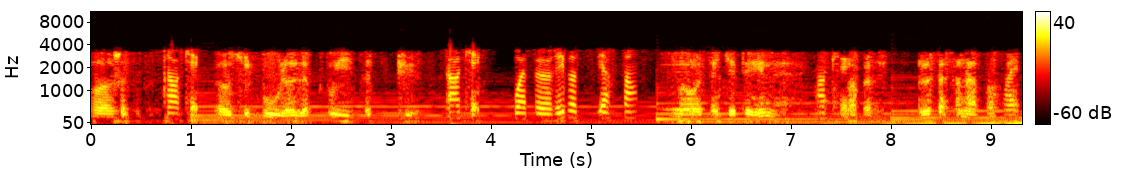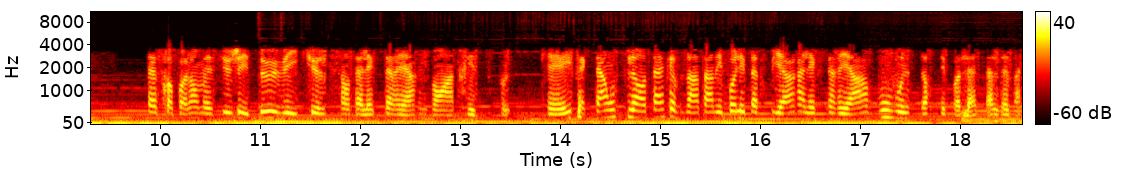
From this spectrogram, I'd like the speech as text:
Ouais, je sais pas. OK. Là, sur le bout, là, le couteau, il ne plus. OK. Vous apeurez votre petit garçon? Non, mais. OK. Ah, ben, là, ça s'en a pas. Oui. Ça sera pas long, monsieur. J'ai deux véhicules qui sont à l'extérieur. Ils vont entrer sous peu. OK? Fait que tant aussi longtemps que vous n'entendez pas les patrouilleurs à l'extérieur, vous, vous ne sortez pas de la salle de bain.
